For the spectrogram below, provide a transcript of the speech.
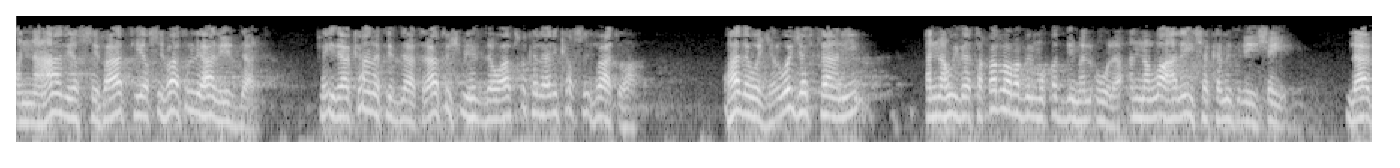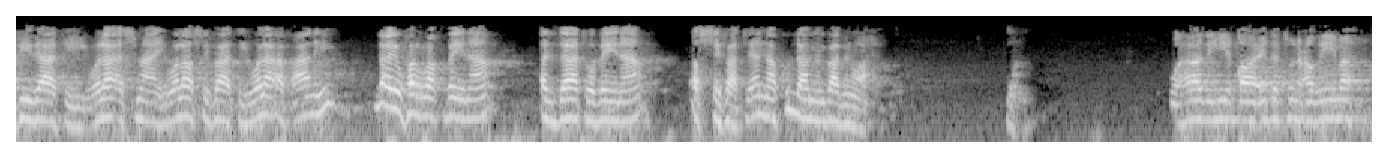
أن هذه الصفات هي صفات لهذه الذات. فإذا كانت الذات لا تشبه الذوات فكذلك صفاتها. هذا وجه. الوجه الثاني أنه إذا تقرر بالمقدمة الأولى أن الله ليس كمثله شيء لا في ذاته ولا أسمائه ولا صفاته ولا أفعاله لا يفرق بين الذات وبين الصفات لأنها كلها من باب واحد. نعم. وهذه قاعدة عظيمة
